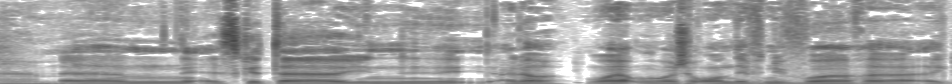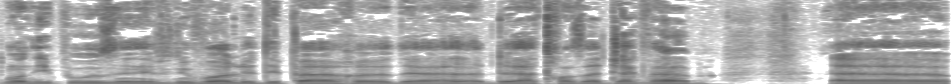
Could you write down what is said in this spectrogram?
Euh, euh, est-ce que tu as une Alors, moi, moi, on est venu voir avec mon épouse, on est venu voir le départ de la, de la Transat Jacques Vabre. Euh,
